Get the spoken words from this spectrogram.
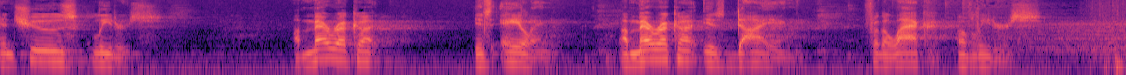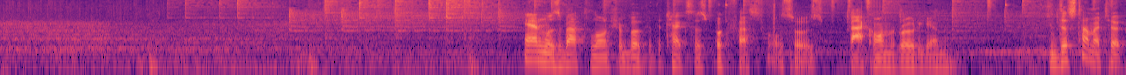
and choose leaders. America is ailing. America is dying for the lack of leaders. Anne was about to launch her book at the Texas Book Festival, so it was back on the road again. This time I took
